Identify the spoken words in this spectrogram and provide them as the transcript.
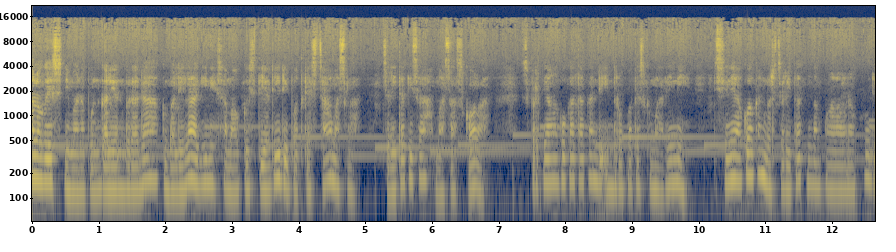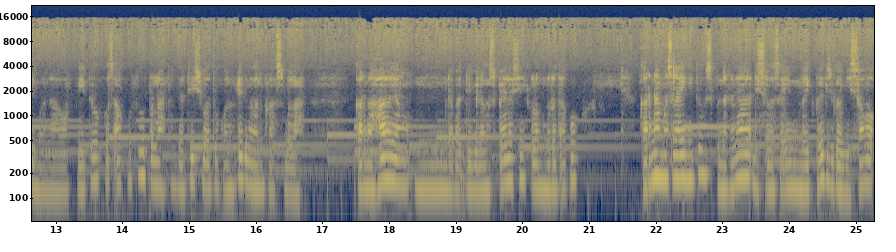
Halo guys, di mana pun kalian berada, kembali lagi nih sama aku Setiadi di podcast Camas lah, cerita kisah masa sekolah. Seperti yang aku katakan di intro podcast kemarin nih, di sini aku akan bercerita tentang pengalaman aku di mana waktu itu kelas aku tuh pernah terjadi suatu konflik dengan kelas sebelah. Karena hal yang hmm, dapat dibilang sepele sih kalau menurut aku. Karena masalah ini tuh sebenarnya diselesaikan baik-baik juga bisa kok.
